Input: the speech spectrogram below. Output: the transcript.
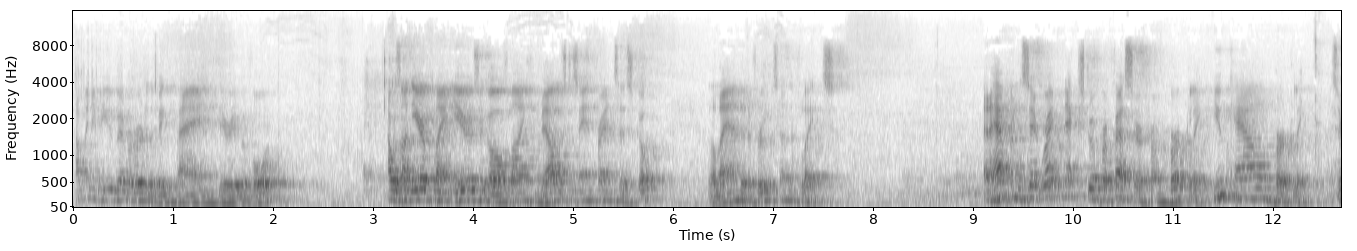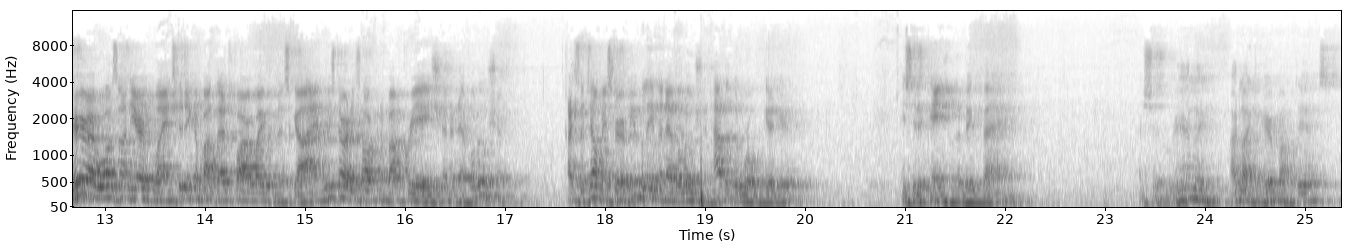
How many of you have ever heard of the Big Bang Theory before? I was on the airplane years ago flying from Dallas to San Francisco, the land of the fruits and the flakes. And I happened to sit right next to a professor from Berkeley, UCal Berkeley. So here I was on the airplane, sitting about that far away from this guy, and we started talking about creation and evolution. I said, Tell me, sir, if you believe in evolution, how did the world get here? He said, It came from the Big Bang. I said, Really? I'd like to hear about this.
